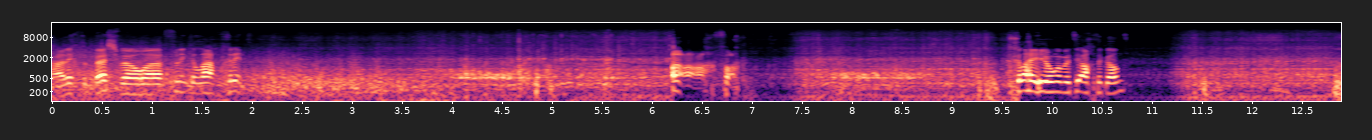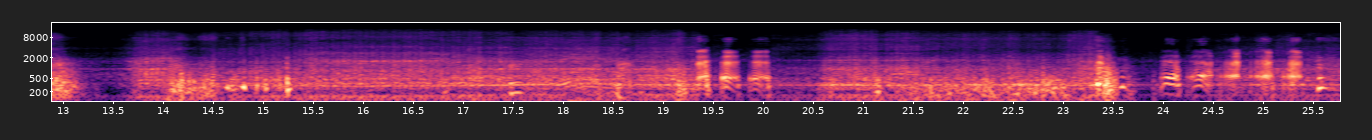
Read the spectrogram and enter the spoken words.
Hij ligt er best wel uh, flink en laag grind. Ah, fuck. Glijden jongen met die achterkant.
